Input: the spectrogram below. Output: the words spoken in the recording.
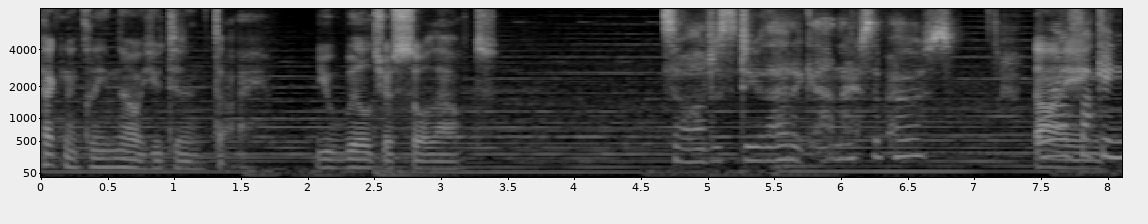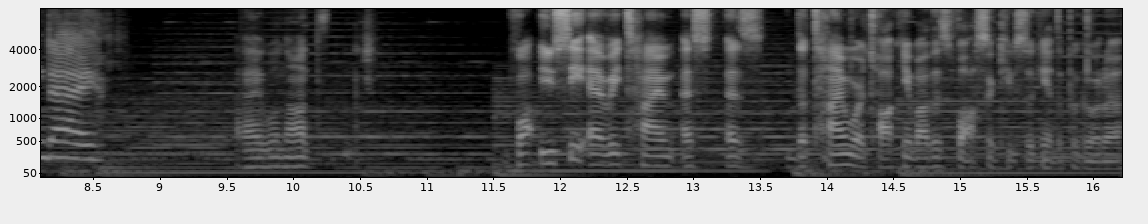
Technically, no, you didn't die. You willed your soul out. So I'll just do that again, I suppose. Or I'll fucking die. I will not. You see, every time as as the time we're talking about this, Voska keeps looking at the pagoda,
